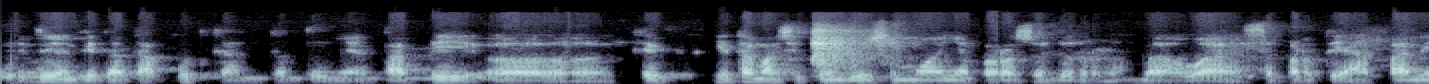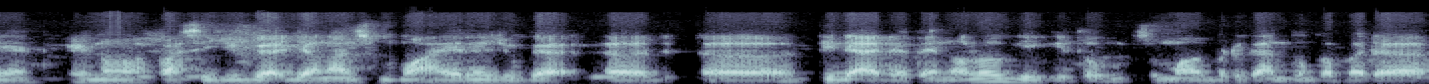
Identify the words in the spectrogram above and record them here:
itu yang kita takutkan tentunya. Tapi uh, kita masih tunggu semuanya prosedur bahwa seperti apa nih inovasi juga jangan semua akhirnya juga uh, uh, tidak ada teknologi gitu. Semua bergantung kepada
